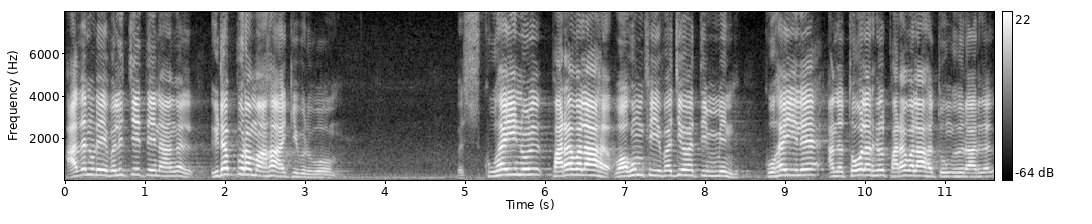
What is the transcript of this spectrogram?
அதனுடைய வெளிச்சத்தை நாங்கள் இடப்புறமாக ஆக்கி விடுவோம் குகையினுள் பரவலாக வஹும் ஃபி வஜிவத்தின் மின் குகையிலே அந்த தோழர்கள் பரவலாக தூங்குகிறார்கள்.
